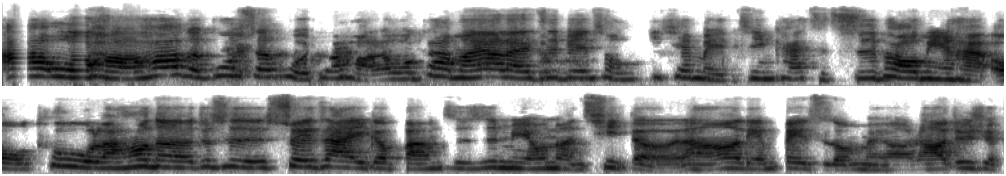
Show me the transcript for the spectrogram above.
啊，我好好的过生活就好了，我干嘛要来这边？从一千美金开始吃泡面还呕吐，然后呢，就是睡在一个房子是没有暖气的，然后连被子都没有，然后就觉得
